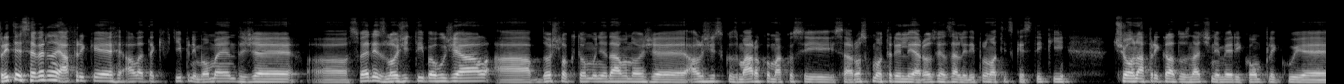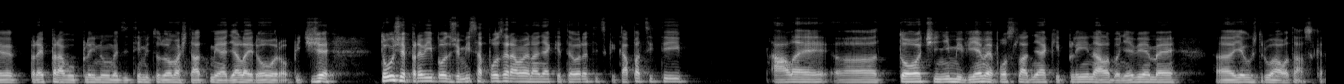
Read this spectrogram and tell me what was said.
Pri tej Severnej Afrike je ale taký vtipný moment, že uh, svet je zložitý bohužiaľ a došlo k tomu nedávno, že Alžírsko s Marokom ako si sa rozkmotrili a rozviazali diplomatické styky, čo napríklad do značnej miery komplikuje prepravu plynu medzi týmito dvoma štátmi a ďalej do Európy. Čiže to už je prvý bod, že my sa pozeráme na nejaké teoretické kapacity, ale uh, to, či nimi vieme poslať nejaký plyn alebo nevieme, uh, je už druhá otázka.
